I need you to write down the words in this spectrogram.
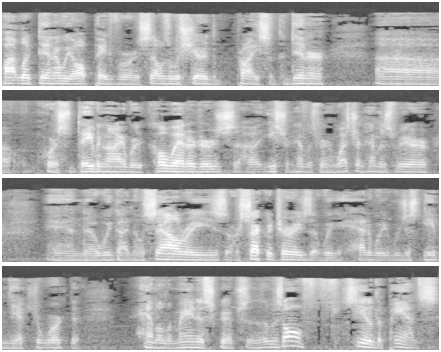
potluck dinner. We all paid for ourselves. We shared the price of the dinner. Uh, of course, David and I were co-editors, uh, Eastern Hemisphere and Western Hemisphere, and uh, we got no salaries. Our secretaries that we had, we, we just gave them the extra work to handle the manuscripts, and it was all seat of the pants,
